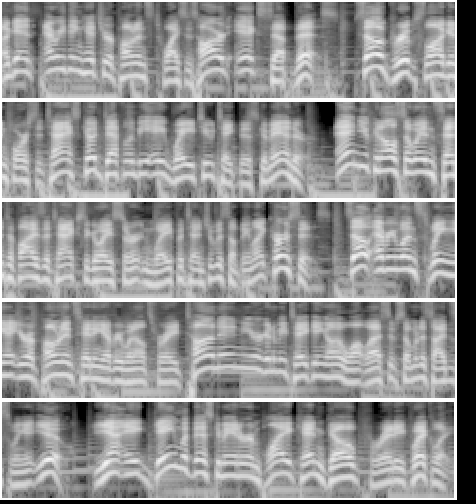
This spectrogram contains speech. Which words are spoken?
Again, everything hits your opponents twice as hard except this. So group slug and forced attacks could definitely be a way to take this commander. And you can also incentivize attacks to go a certain way, potentially with something like curses. So everyone's swinging at your opponents, hitting everyone else for a ton, and you're going to be taking a lot less if someone decides to swing at you. Yeah, a game with this commander in play can go pretty quickly.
